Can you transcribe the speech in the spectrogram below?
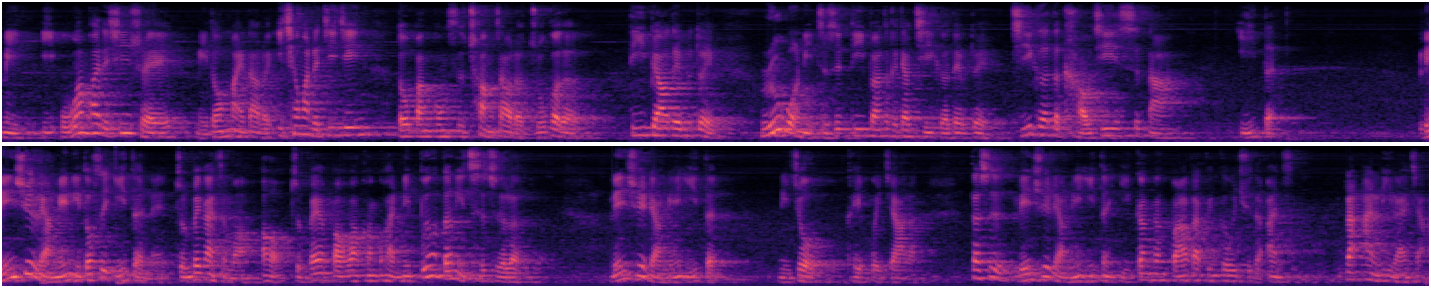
你以五万块的薪水，你都卖到了一千万的基金，都帮公司创造了足够的低标，对不对？如果你只是低标，这个叫及格，对不对？及格的考绩是打乙等，连续两年你都是乙等呢，准备干什么？哦，准备要包花宽宽，你不用等你辞职了。连续两年乙等，你就可以回家了。但是连续两年乙等，以刚刚八大跟各位举的案子，那案例来讲，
